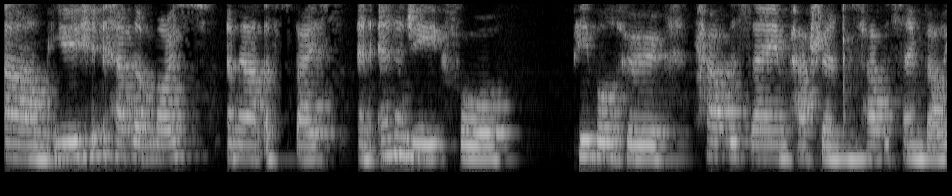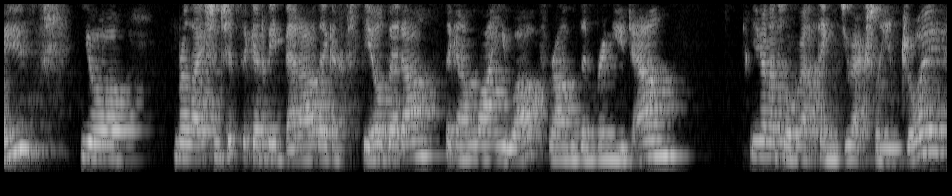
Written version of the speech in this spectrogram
Um, you have the most amount of space and energy for people who have the same passions, have the same values, your relationships are going to be better. They're going to feel better. They're going to light you up rather than bring you down. You're going to talk about things you actually enjoy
